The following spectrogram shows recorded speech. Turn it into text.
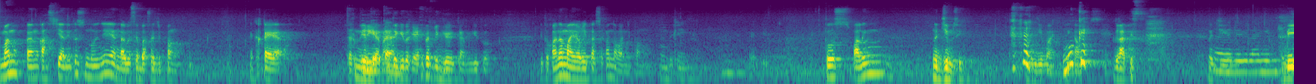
Cuman yang kasihan itu sebenarnya yang nggak bisa bahasa Jepang, mereka kayak sendirian Terpinggirkan. aja gitu kayak terpinggirkan gitu. Gitu karena mayoritasnya kan orang Jepang. Oke. Kayak gitu. Terus paling nge-gym sih, nge-gym aja. di Oke. kampus. Gratis. Nge-gym. dibilangin. Di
